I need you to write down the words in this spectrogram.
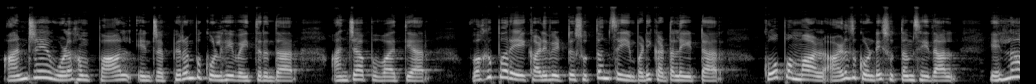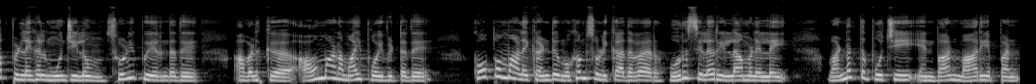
அன்றே உலகம் பால் என்ற பிரம்பு கொள்கை வைத்திருந்தார் அஞ்சாப்பு வாத்தியார். வகுப்பறையை கழுவிட்டு சுத்தம் செய்யும்படி கட்டளையிட்டார். கோப்பம்மாள் அழுது கொண்டே சுத்தம் செய்தாள். எல்லா பிள்ளைகள் மூஞ்சிலும் சுழிப்பு இருந்தது. அவளுக்கு அவமானமாய் போய்விட்டது. கோப்பம்மாளை கண்டு முகம் சுளிக்காதவர் ஒரு சிலர் இல்லாமல் இல்லை வண்ணத்து பூச்சி என்பான் மாரியப்பன்.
